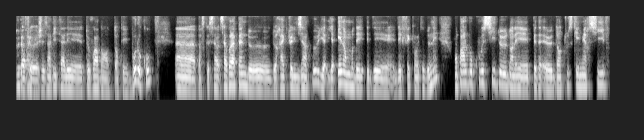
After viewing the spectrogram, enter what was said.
Donc, euh, je les invite à aller te voir dans, tes beaux locaux. Euh, parce que ça, vaut la peine de, réactualiser un peu. Il y a, énormément d'effets qui ont été donnés. On parle beaucoup aussi de, dans, les, euh, dans tout ce qui est immersif,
